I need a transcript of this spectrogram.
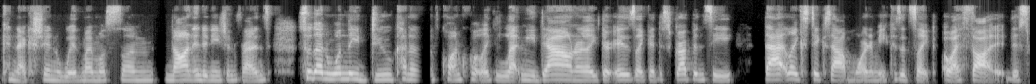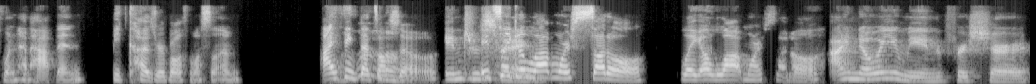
connection with my Muslim non-Indonesian friends. So then when they do kind of quote unquote like let me down or like there is like a discrepancy, that like sticks out more to me because it's like, oh, I thought this wouldn't have happened because we're both Muslim. I think that's Oh, also Interesting. it's like a lot more subtle. Like a lot more subtle. I know what you mean for sure.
